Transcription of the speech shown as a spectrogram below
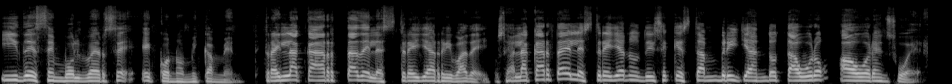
y desenvolverse económicamente. Trae la carta de la estrella arriba de ellos. O sea, la carta de la estrella nos dice que están brillando Tauro ahora en su era,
